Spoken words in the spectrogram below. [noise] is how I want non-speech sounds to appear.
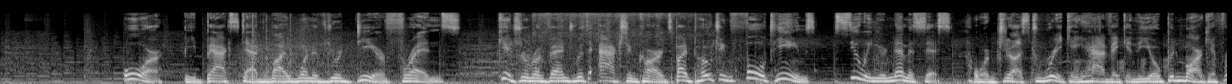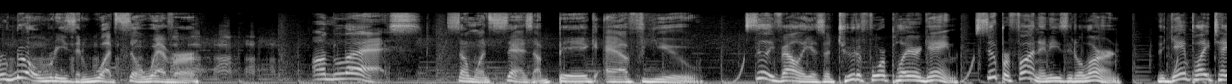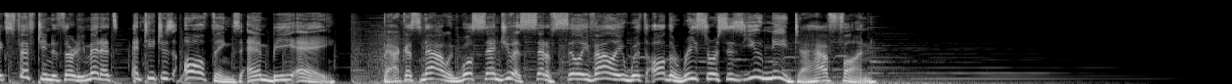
Or be backstabbed by one of your dear friends. Get your revenge with action cards by poaching full teams, suing your nemesis, or just wreaking havoc in the open market for no reason whatsoever. [laughs] Unless someone says a big F you. Silly Valley is a 2 to 4 player game, super fun and easy to learn. The gameplay takes 15 to 30 minutes and teaches all things MBA. Back us now and we'll send you a set of Silly Valley with all the resources you need to have fun.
